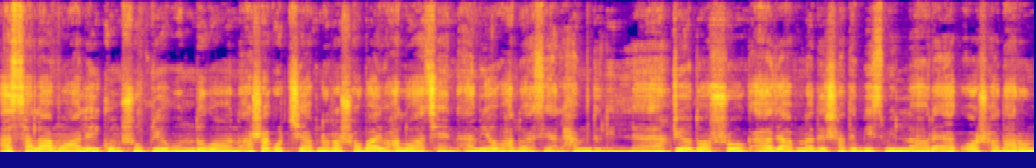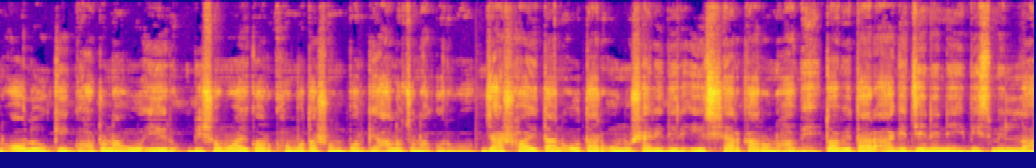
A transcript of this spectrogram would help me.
আসসালামু আলাইকুম সুপ্রিয় বন্ধুগণ, আশা করছি আপনারা সবাই ভালো আছেন। আমিও ভালো আছি, আলহামদুলিল্লাহ। প্রিয় দর্শক, আজ আপনাদের সাথে বিসমিল্লাহর এক অসাধারণ অলৌকিক ঘটনা ও এর বিষময়কর ক্ষমতা সম্পর্কে আলোচনা করব, যা শয়তান ও তার অনুসারীদের ঈর্ষার কারণ হবে। তবে তার আগে জেনে নেই বিসমিল্লাহ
